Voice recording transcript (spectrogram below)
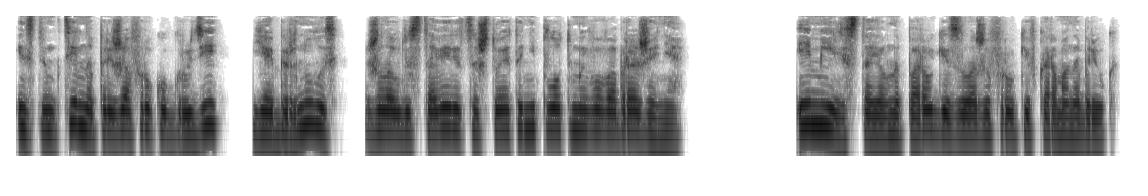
Инстинктивно прижав руку к груди, я обернулась, желая удостовериться, что это не плод моего воображения. Эмиль стоял на пороге, заложив руки в карманы брюк,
